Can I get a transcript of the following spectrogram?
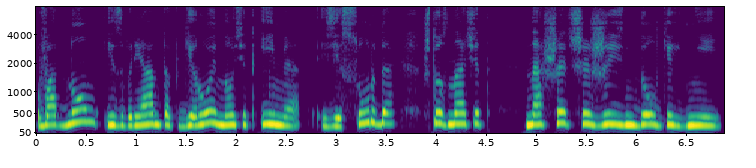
В одном из вариантов герой носит имя Зисурда, что значит «нашедший жизнь долгих дней»,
